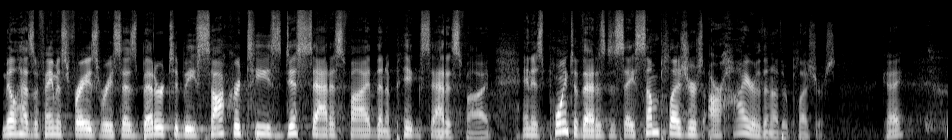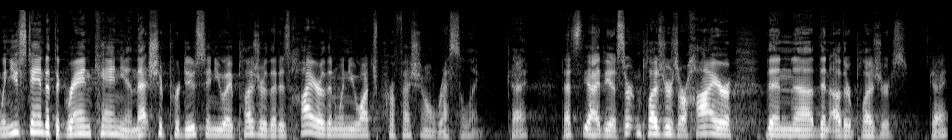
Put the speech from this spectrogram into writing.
Mill has a famous phrase where he says, Better to be Socrates dissatisfied than a pig satisfied. And his point of that is to say some pleasures are higher than other pleasures. Okay? When you stand at the Grand Canyon, that should produce in you a pleasure that is higher than when you watch professional wrestling. Okay? That's the idea. Certain pleasures are higher than, uh, than other pleasures. Okay?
